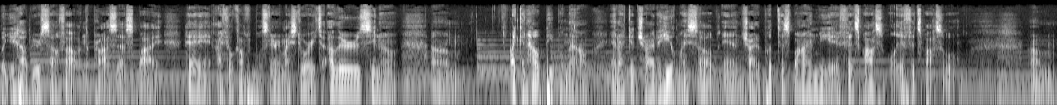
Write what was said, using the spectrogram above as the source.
but you help yourself out in the process by hey, I feel comfortable sharing my story to others, you know. Um, I can help people now, and I can try to heal myself and try to put this behind me if it's possible. If it's possible. Um,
